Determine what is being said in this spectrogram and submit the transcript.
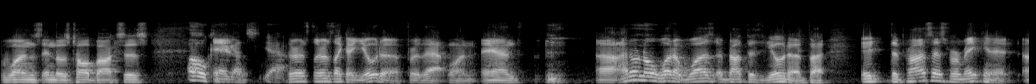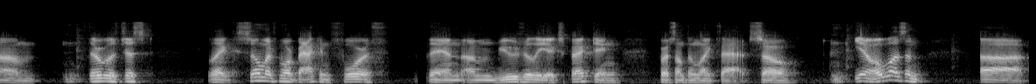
ones in those tall boxes. Oh, okay, I guess yeah. There's there's like a Yoda for that one, and uh, I don't know what it was about this Yoda, but it the process for making it, um, there was just like so much more back and forth than I'm usually expecting for something like that. So, you know, it wasn't uh,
